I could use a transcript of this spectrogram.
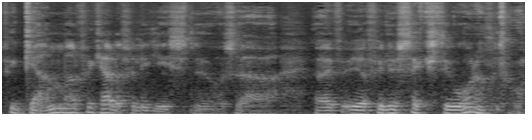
för gammal för att kallas för ligist nu och sådär. Jag, jag fyller 60 år om två år.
